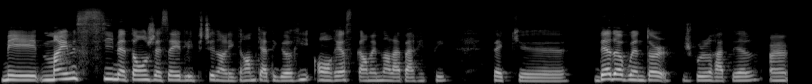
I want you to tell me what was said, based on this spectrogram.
Mais même si, mettons, j'essaie de les pitcher dans les grandes catégories, on reste quand même dans la parité. Fait que Dead of Winter, je vous le rappelle, un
